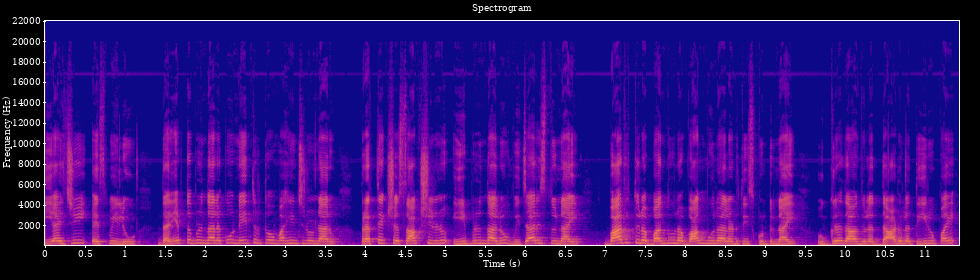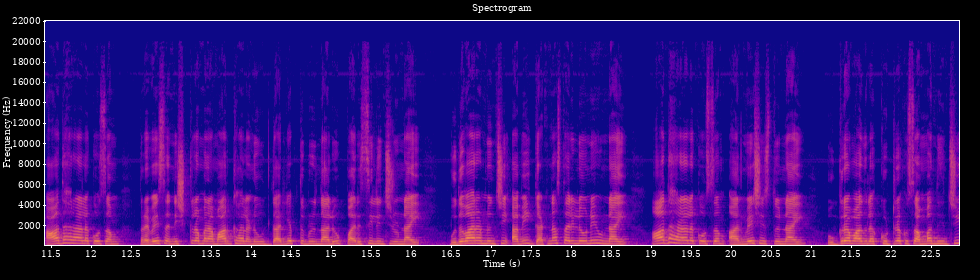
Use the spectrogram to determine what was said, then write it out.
డిఐజీ ఎస్పీలు దర్యాప్తు బృందాలకు నేతృత్వం వహించనున్నారు. ప్రత్యక్ష సాక్షులను ఈ బృందాలు విచారిస్తున్నాయి. బాధితుల బంధువుల వాంగ్మూలాలను తీసుకుంటున్నాయి. ఉగ్రదాదుల దాడుల తీరుపై ఆధారాల కోసం ప్రవేశ నిష్క్రమణ మార్గాలను దర్యాప్తు బృందాలు పరిశీలించనున్నాయి. బుధవారం నుంచి అవి ఘటనాస్థలిలోనే ఉన్నాయి. ఆధారాల కోసం అన్వేషిస్తున్నాయి. ఉగ్రవాదుల కుట్రకు సంబంధించి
